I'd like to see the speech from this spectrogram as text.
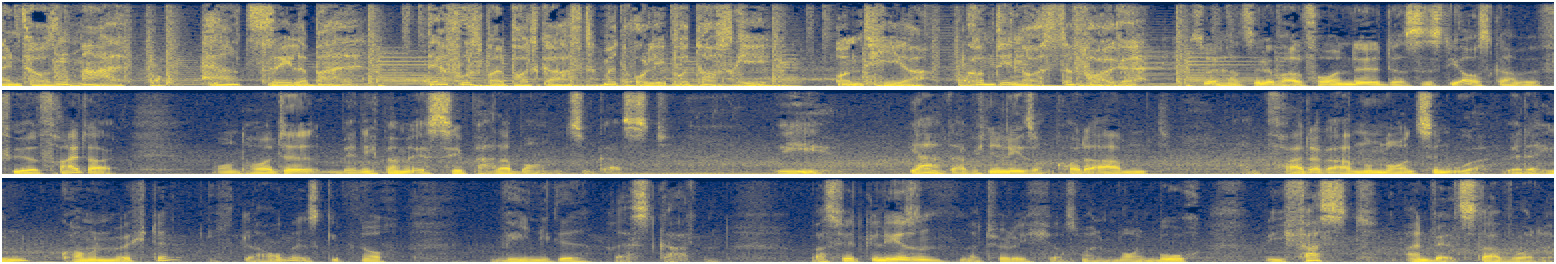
1000 Mal. Herz, Seele, Ball. Der Fußballpodcast mit Uli Potowski. Und hier kommt die neueste Folge. So, Herz, Seele, Ball, Freunde, das ist die Ausgabe für Freitag. Und heute bin ich beim SC Paderborn zu Gast. Wie? Ja, da habe ich eine Lesung. Heute Abend, am Freitagabend um 19 Uhr. Wer dahin kommen möchte, ich glaube, es gibt noch wenige Restkarten. Was wird gelesen? Natürlich aus meinem neuen Buch, wie ich fast ein Weltstar wurde.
